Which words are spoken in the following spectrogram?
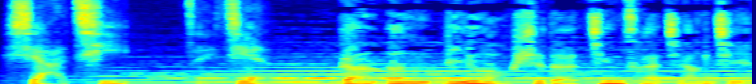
下期再见。感恩李老师的精彩讲解。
